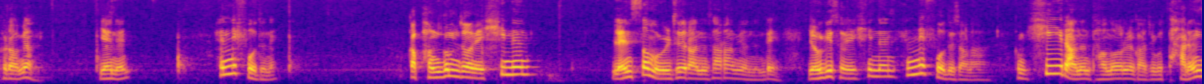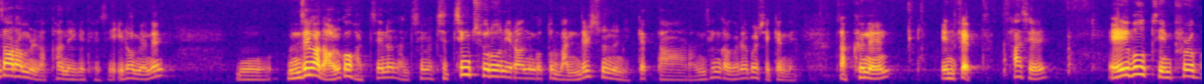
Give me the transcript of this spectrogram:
그러면 얘는 헨리 포드네. 그러니까 방금 전에 히는 랜섬 올즈라는 사람이었는데 여기서의 히는 헨리 포드잖아. 그럼 히라는 단어를 가지고 다른 사람을 나타내게 되지. 이러면은 뭐 문제가 나올 것 같지는 않지만 지칭 추론이라는 것도 만들 수는 있겠다라는 생각을 해볼 수 있겠네. 자, 그는 in fact 사실 able to improve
